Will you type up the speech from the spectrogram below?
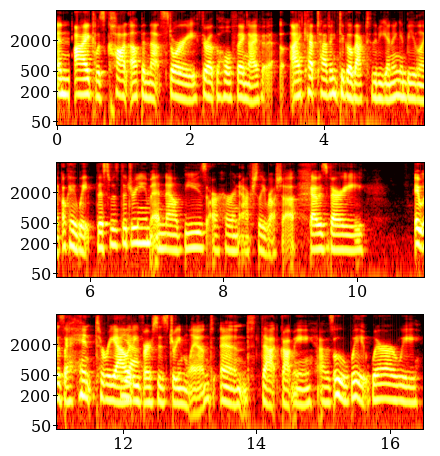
And I was caught up in that story throughout the whole thing. I I kept having to go back to the beginning and be like, okay, wait, this was the dream, and now these are her and actually Russia. I was very it was a hint to reality yeah. versus dreamland and that got me i was oh wait where are we?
